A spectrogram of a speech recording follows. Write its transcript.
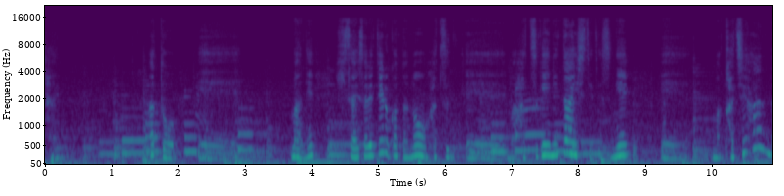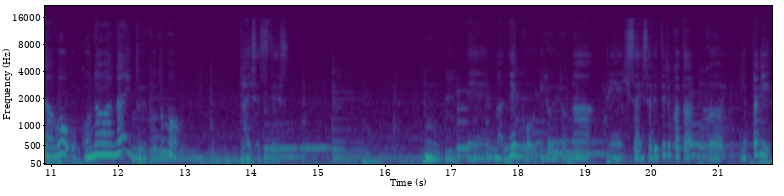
はい、あと、えまあね、被災されている方の発,、えまあ、発言に対してですね、えーまあ、価値判断を行わないということも大切です。うんえー、まあね、こういろいろな、えー、被災されてる方がやっぱり、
